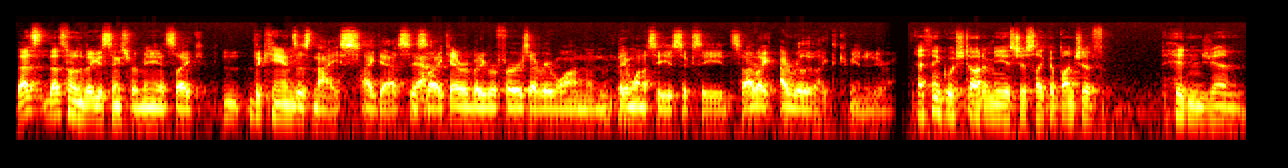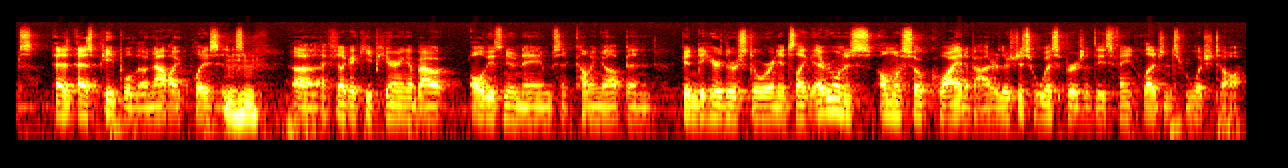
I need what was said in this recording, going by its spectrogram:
that's that's one of the biggest things for me. It's like the Kansas nice, I guess. It's Yeah. like everybody refers everyone, and they want to see you succeed. So I like, I really like the community. around. I think Wichita to me is just like a bunch of hidden gems as, as people, though, not like places. Uh, I feel like I keep hearing about all these new names coming up and getting to hear their story, and it's like everyone is almost so quiet about it. There's just whispers of these faint legends from Wichita,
